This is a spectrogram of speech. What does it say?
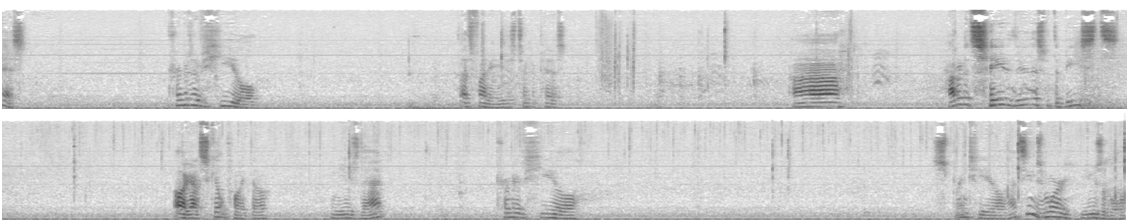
piss. Primitive heal. That's funny, he just took a piss. Uh... How did it say to do this with the beasts? Oh, I got a skill point though. Use that. Primitive heal. Sprint heal. That seems more usable.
